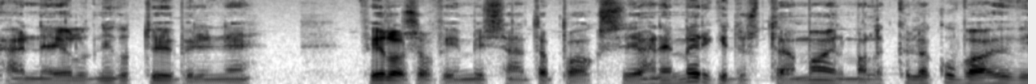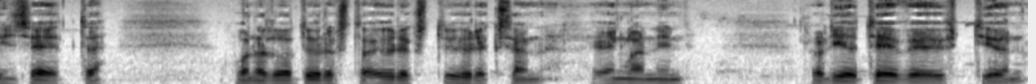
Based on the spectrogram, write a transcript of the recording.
hän ei ollut niin tyypillinen filosofi missään tapauksessa. Ja hänen merkitystään maailmalle kyllä kuvaa hyvin se, että vuonna 1999 Englannin radio- TV-yhtiön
